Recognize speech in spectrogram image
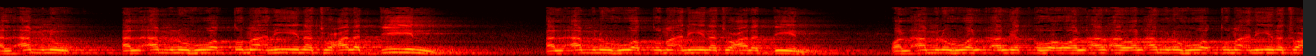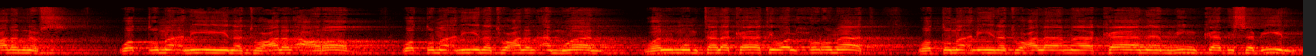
الأمن الأمن هو الطمأنينة على الدين. الأمن هو الطمأنينة على الدين. والأمن هو والأمن هو الطمأنينة على النفس. والطمأنينة على الأعراض والطمأنينة على الأموال والممتلكات والحرمات والطمأنينة على ما كان منك بسبيل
